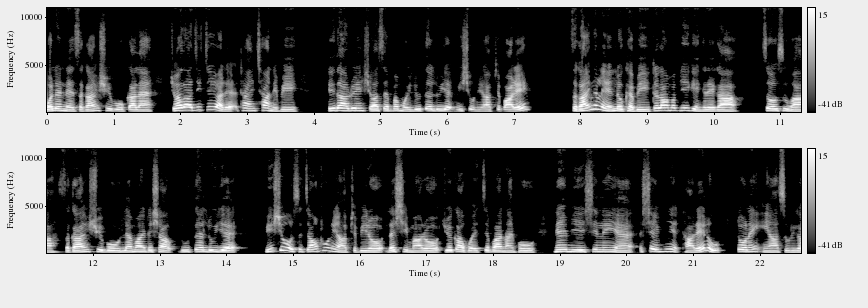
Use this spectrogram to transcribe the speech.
ဝက်လက်နဲ့စကိုင်းရွှေဘိုကာလန်ရွာသားကြီးကြေးရွာတဲ့အထိုင်ချနေပြီး ဒေတာတွင်ရွာဆက်ပတ်မွေလူသက်လူရဲ့မိရှုနေတာဖြစ်ပါတယ်။စကိုင်းငလင်လှုပ်ခတ်ပြီးတလားမပြေးခင်ကလေးကစိုးစုဟာစကိုင်းရွှေဘိုလမ်းမိုင်းတစ်လျှောက်လူသက်လူရဲ့မိရှုစစ်ကြောင်းထိုးနေတာဖြစ်ပြီးတော့လက်ရှိမှာတော့ရွေးကောက်ပွဲကျင်းပနိုင်ဖို့နယ်မြေရှင်းလင်းရန်အရှိန်မြင့်ထားတယ်လို့တော်လိုင်းအင်အားစုတွေက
